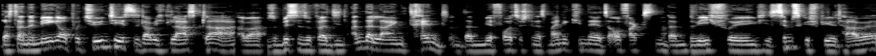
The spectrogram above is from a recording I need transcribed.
dass da eine mega Opportunity ist, ist, glaube ich, glasklar. Aber so ein bisschen so quasi diesen underlying Trend und dann mir vorzustellen, dass meine Kinder jetzt aufwachsen und dann, wie ich früher irgendwie Sims gespielt habe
